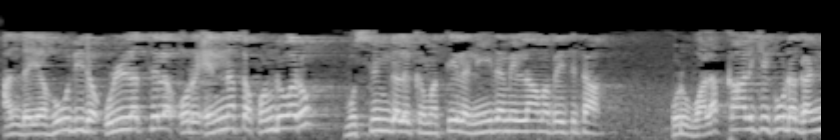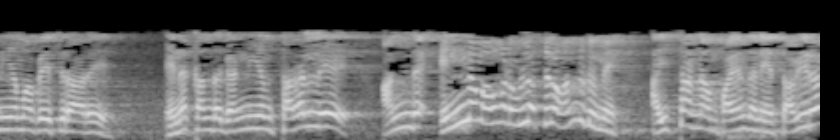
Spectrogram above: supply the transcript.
அந்த யகூதிட உள்ளத்துல ஒரு எண்ணத்தை கொண்டு வரும். முஸ்லிம்களுக்கு மத்தியில நீதம் இல்லாம பேசிட்டா. ஒரு வழக்காளிக்கு கூட கண்ணியமா பேசுறாரு. எனக்கு அந்த கண்ணியம் தரலே அந்த எண்ணம் அவங்களோட உள்ளத்துல வந்துடுமே. ஐத்தான் நாம் பயந்தனே தவிர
